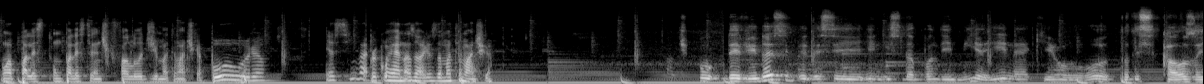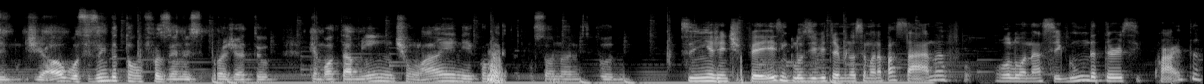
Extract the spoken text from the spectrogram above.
uma palest, um palestrante que falou de matemática pura. E assim vai percorrendo as áreas da matemática. Tipo, devido a esse, esse início da pandemia aí, né, que rolou todo esse caos aí mundial, vocês ainda estão fazendo esse projeto remotamente, online? Como é que tá funcionando isso tudo? Sim, a gente fez, inclusive terminou semana passada, rolou na segunda, terça e quarta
